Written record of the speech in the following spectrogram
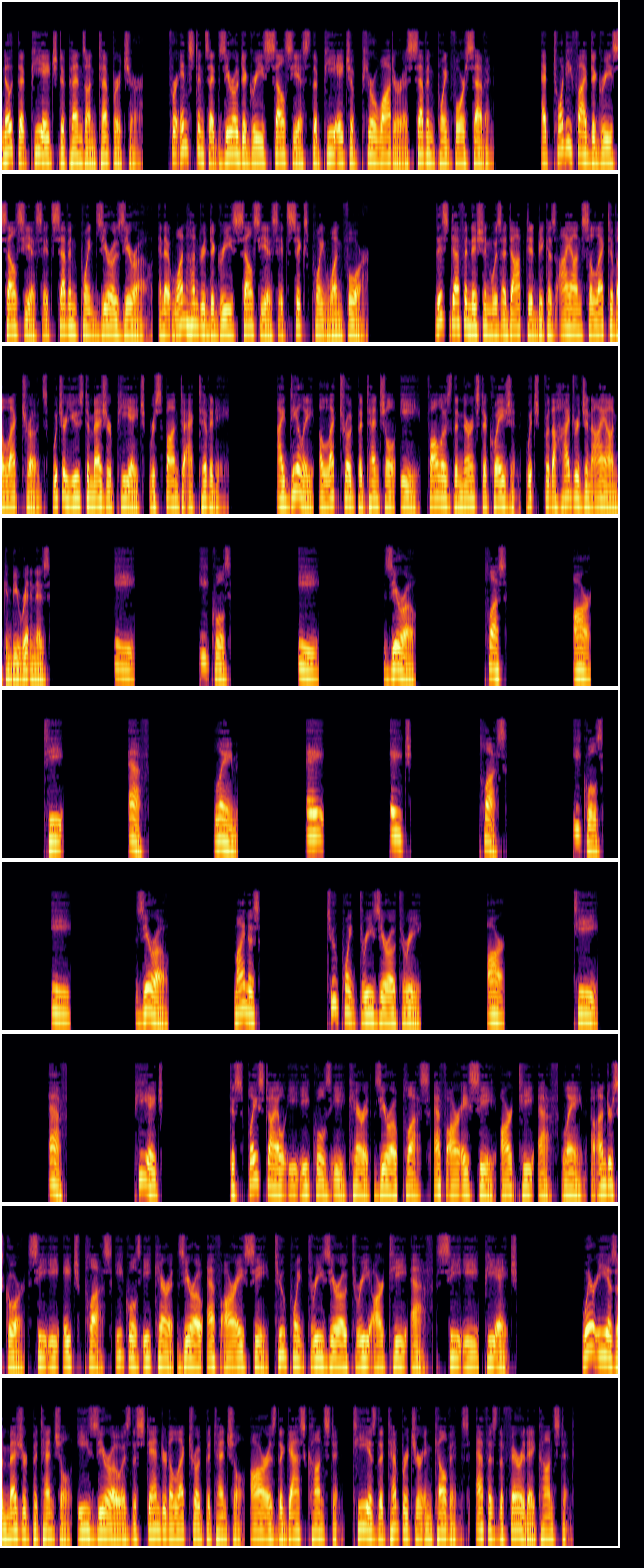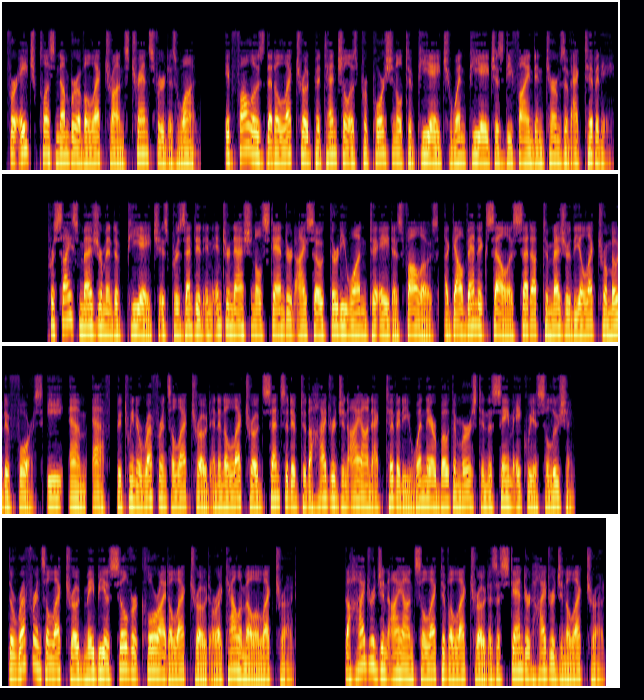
Note that pH depends on temperature. For instance at 0 degrees Celsius the pH of pure water is 7.47. At 25 degrees Celsius it's 7.00, and at 100 degrees Celsius it's 6.14. This definition was adopted because ion-selective electrodes, which are used to measure pH, respond to activity. Ideally, electrode potential, E, follows the Nernst equation, which, for the hydrogen ion can be written as E equals E 0 plus R T F lane A H plus equals E zero minus two point three zero three R T F pH Display style e equals e caret zero plus frac rt f lane a underscore c e h plus equals e caret zero frac two point three zero three rt f c e pH where E is a measured potential, E0 is the standard electrode potential, R is the gas constant, T is the temperature in kelvins, F is the Faraday constant. For H plus number of electrons transferred is 1. It follows that electrode potential is proportional to pH when pH is defined in terms of activity. Precise measurement of pH is presented in International Standard ISO 31-8 as follows, a galvanic cell is set up to measure the electromotive force e, m, f, between a reference electrode and an electrode sensitive to the hydrogen ion activity when they are both immersed in the same aqueous solution. The reference electrode may be a silver chloride electrode or a calomel electrode. The hydrogen ion selective electrode is a standard hydrogen electrode.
